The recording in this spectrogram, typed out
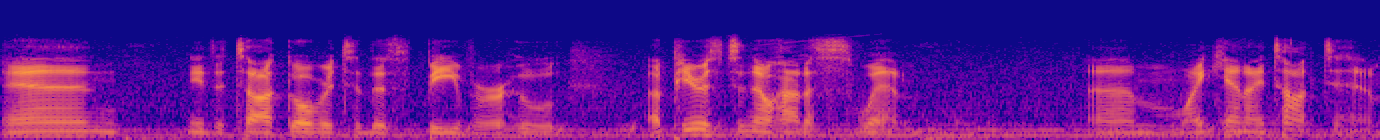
and need to talk over to this beaver who appears to know how to swim. Um, why can't I talk to him?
